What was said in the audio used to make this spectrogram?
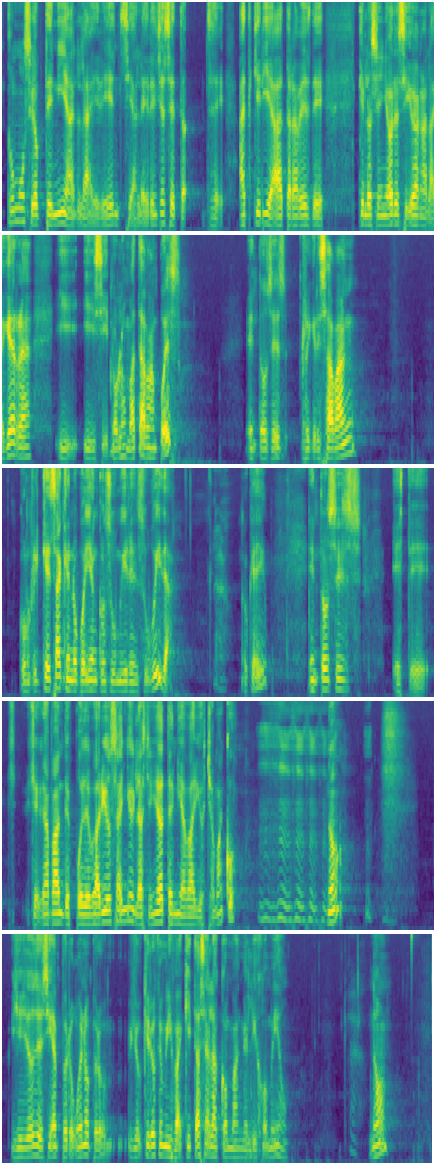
¿Cómo se obtenía la herencia? La herencia se, adquiría a través de que los señores iban a la guerra y, y si no los mataban, pues, entonces regresaban con riqueza que no podían consumir en su vida. Claro. ¿Ok? Entonces, este, llegaban después de varios años y la señora tenía varios chamacos, ¿no? Y ellos decían, pero bueno, pero yo quiero que mis vaquitas se la coman el hijo mío, ¿no?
